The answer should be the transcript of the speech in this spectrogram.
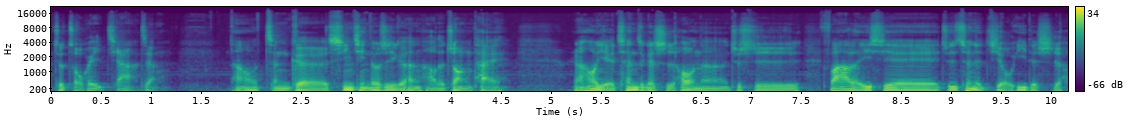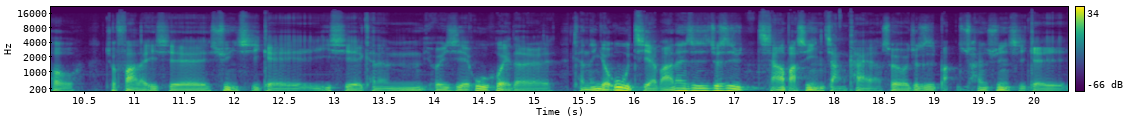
就走回家，这样，然后整个心情都是一个很好的状态。然后也趁这个时候呢，就是发了一些，就是趁着九一的时候，就发了一些讯息给一些可能有一些误会的，可能有误解吧。但是就是想要把事情讲开啊，所以我就是把传讯息给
